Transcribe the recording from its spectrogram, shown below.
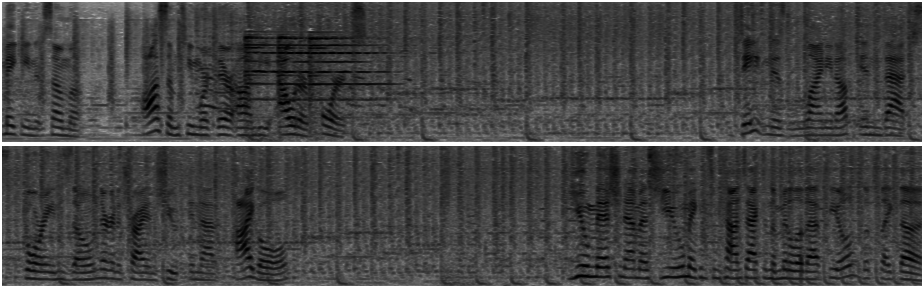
making some awesome teamwork there on the outer ports. Dayton is lining up in that scoring zone. They're going to try and shoot in that high goal. UMich and MSU making some contact in the middle of that field. Looks like the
